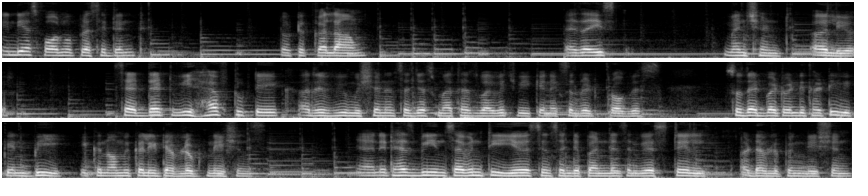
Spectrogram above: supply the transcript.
India's former president Dr. Kalam, as I mentioned earlier, said that we have to take a review mission and suggest methods by which we can accelerate progress so that by 2030 we can be economically developed nations and it has been 70 years since independence and we are still a developing nation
